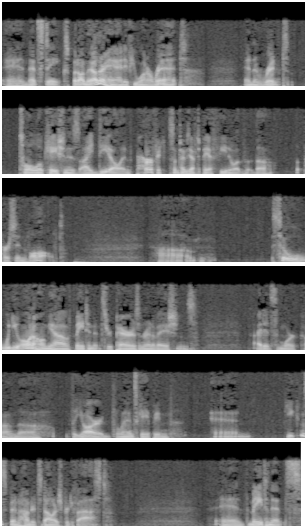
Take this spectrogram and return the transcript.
and that stinks. But on the other hand, if you want to rent, and the rent total location is ideal and perfect, sometimes you have to pay a fee to the the, the person involved. Um, so when you own a home, you have maintenance, repairs, and renovations. I did some work on the the yard, the landscaping, and you can spend hundreds of dollars pretty fast. And the maintenance,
